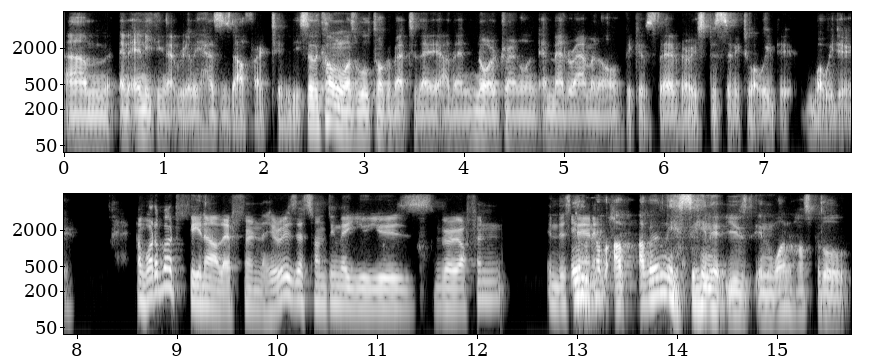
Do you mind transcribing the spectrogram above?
um, and anything that really has this alpha activity. So the common ones we'll talk about today are then noradrenaline and metaraminol because they're very specific to what we do. What we do. And what about phenylephrine here? Is that something that you use very often in this in, I've, I've only seen it used in one hospital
